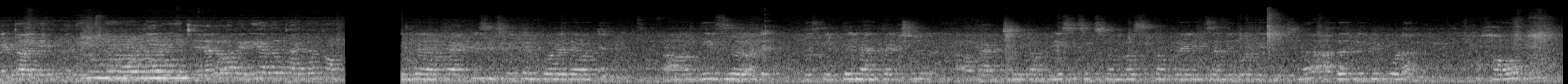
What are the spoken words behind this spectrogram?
పెట్టాలి అది వాడాలి, చేయాలి or any other kind of factories inspector కోరేది ఏమంటే దీస్ అంటే this chemical manufacture factory companies six members complaints అన్ని కూడా తీసుకొస్తున్నారు అదర్ పీపుల్ కూడా హౌ ఫార్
